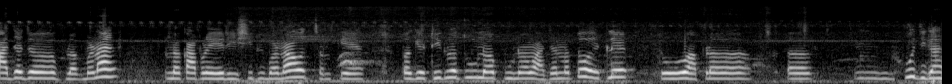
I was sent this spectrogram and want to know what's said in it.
આજે જ બ્લોગ બનાવે અને આપણે રેસીપી બનાવો, જેમ કે પગે ઠીક નહોતું, ને પૂનમ હાજર નહોતો એટલે તો આપણે શું જીગા,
